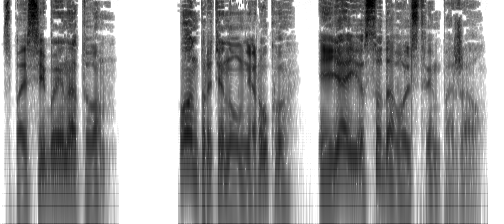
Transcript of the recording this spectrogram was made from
Спасибо и на том. Он протянул мне руку, и я ее с удовольствием пожал.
